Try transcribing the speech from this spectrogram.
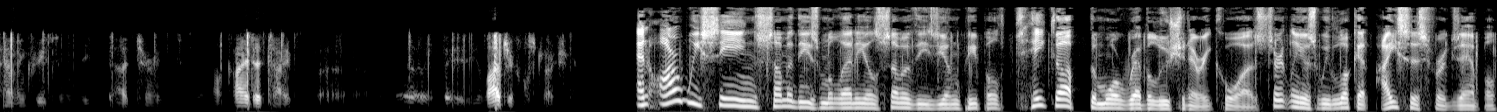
have increasingly uh, turned to an Al Qaeda type uh, uh, ideological structure. And are we seeing some of these millennials, some of these young people take up the more revolutionary cause? Certainly, as we look at ISIS, for example,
